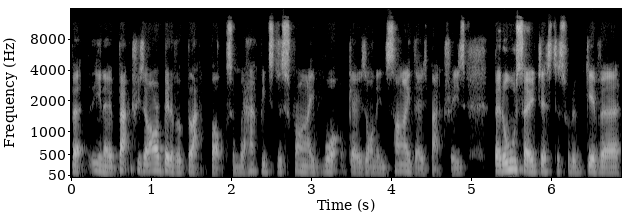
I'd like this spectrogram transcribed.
but you know batteries are a bit of a black box and we're happy to describe what goes on inside those batteries but also just to sort of give a,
